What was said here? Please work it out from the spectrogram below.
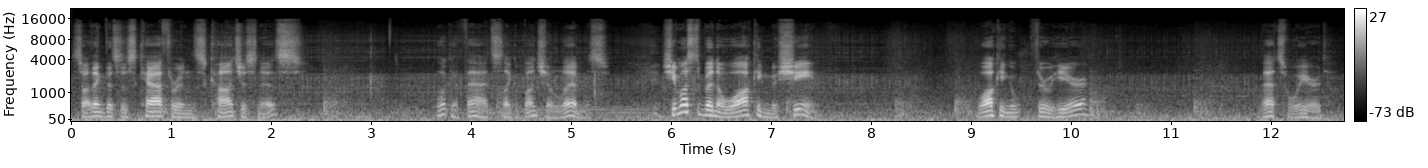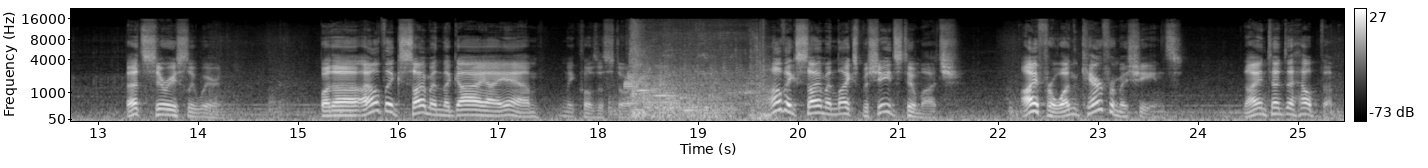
So I think this is Catherine's consciousness. Look at that, it's like a bunch of limbs. She must have been a walking machine. Walking through here? That's weird. That's seriously weird. But uh, I don't think Simon, the guy I am... Let me close this door. I don't think Simon likes machines too much. I, for one, care for machines. And I intend to help them.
